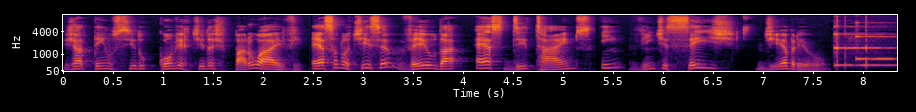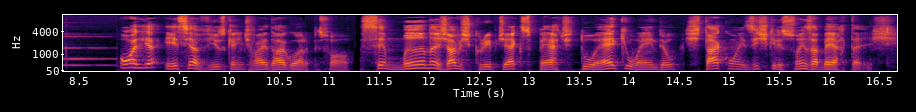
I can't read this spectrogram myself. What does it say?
já tenham sido convertidas para o Ivy. Essa notícia veio da SD Times em 26 de abril. Olha esse aviso que a gente vai dar agora, pessoal. A Semana JavaScript Expert do Eric Wendell está com as inscrições abertas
